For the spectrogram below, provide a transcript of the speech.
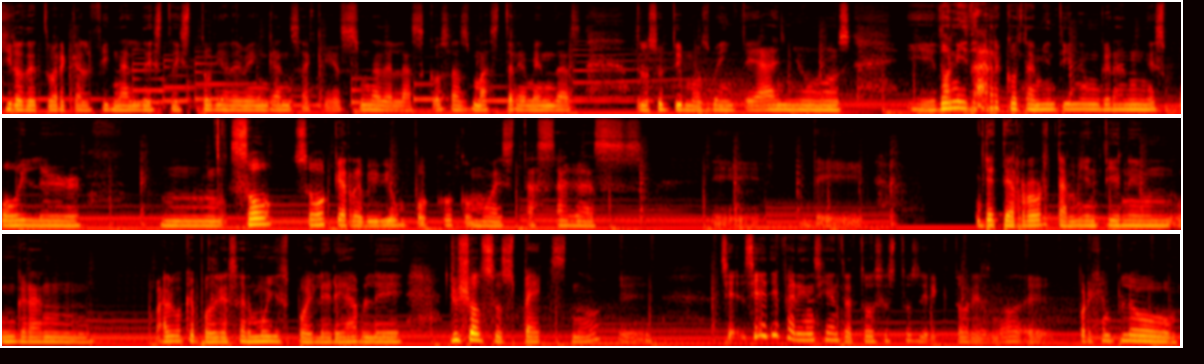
giro de tuerca al final de esta historia de venganza que es una de las cosas más tremendas de los últimos 20 años. Eh, Donnie Darko también tiene un gran spoiler. Mm, so, so, que revivió un poco como estas sagas eh, de, de, terror, también tiene un, gran... algo que podría ser muy spoilereable. Usual Suspects, ¿no? sí, hay diferencia entre todos estos directores, ¿no? por ejemplo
